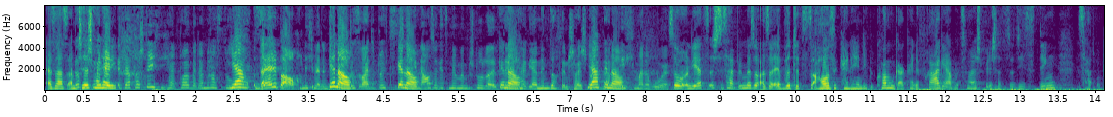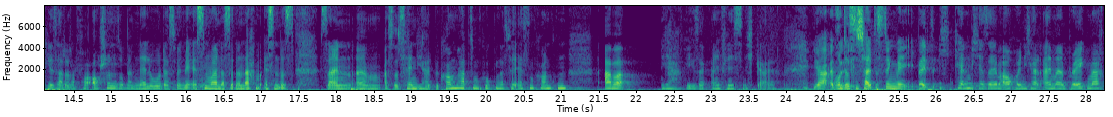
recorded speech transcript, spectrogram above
Er saß am Das Tisch mit halt, Handy. Da verstehe ich dich halt voll, weil dann hast du Ja, und da- selber auch nicht mehr den Genau. Druck, das weiter durchzuziehen. Genau. Genauso geht's mir mit dem Schnuller. Jetzt Genau. denke ich halt, ja, nimm doch den Scheiß Ja, genau. ich meine Ruhe. So, und jetzt ist es halt bei mir so, also er wird jetzt zu Hause kein Handy bekommen, gar keine Frage, aber zum Beispiel ist jetzt so dieses Ding, das hat, okay, das hat er davor auch schon so beim Nello, dass wenn wir essen waren, dass er dann nach dem Essen das sein, ähm, also das Handy halt bekommen hat zum Gucken, dass wir essen konnten. Aber ja, wie gesagt, eigentlich finde ich es nicht geil. Ja, also und das ich- ist halt das Ding, weil ich, weil ich kenne mich ja selber auch, wenn ich halt einmal einen Break mache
